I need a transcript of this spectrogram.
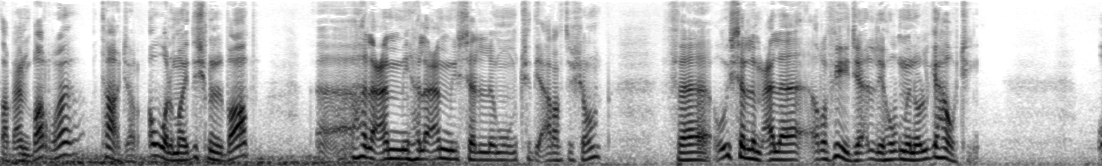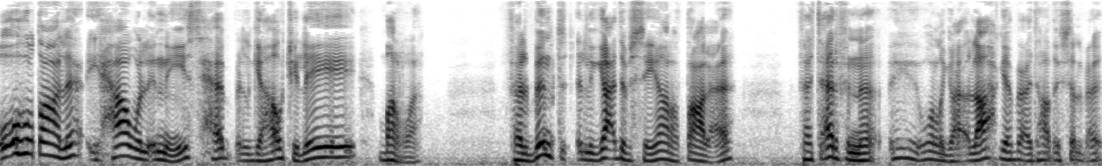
طبعا برا تاجر. أول ما يدش من الباب آه، هلا عمي هلا عمي يسلم وكذي عرفت شلون؟ ف ويسلم على رفيجة اللي هو منو؟ القهوشي وهو طالع يحاول إنه يسحب القهوشي ليه برا فالبنت اللي قاعدة بالسيارة طالعة فتعرف إنه اي والله قاعد لاحقة بعد هذا يسلم عليه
